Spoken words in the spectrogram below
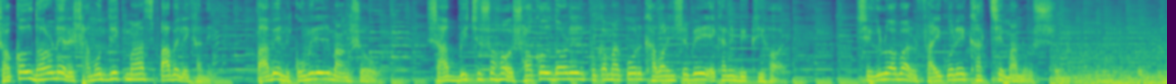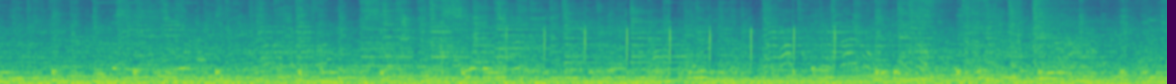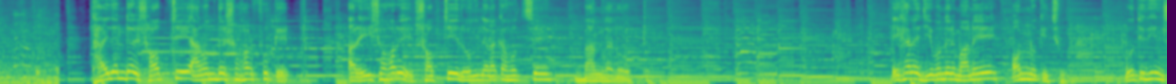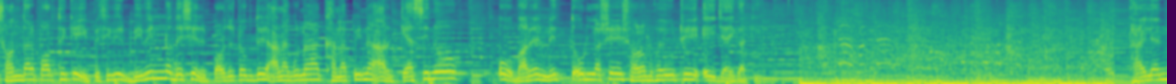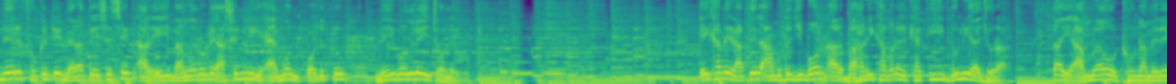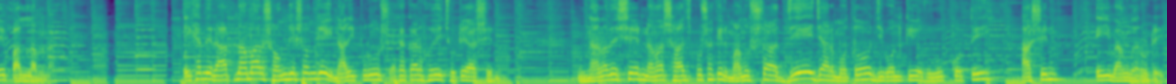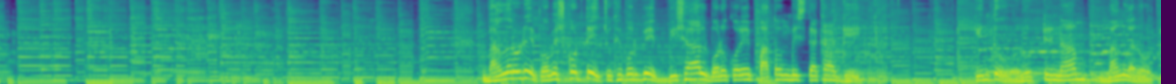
সকল ধরনের সামুদ্রিক মাছ পাবেন এখানে। পাবেন কুমিরের মাংস। সাপ, বিচ্ছু সহ সকল ধরনের পোকামাকড় খাবার হিসেবে এখানে বিক্রি হয়। সেগুলো আবার ফ্রাই করে খাচ্ছে মানুষ। থাইল্যান্ডের সবচেয়ে আনন্দের শহর ফুকেট। আর এই শহরের সবচেয়ে রঙিন এলাকা হচ্ছে বাংলা রোড এখানে জীবনের মানে অন্য কিছু। প্রতিদিন সন্ধ্যার পর থেকেই পৃথিবীর বিভিন্ন দেশের পর্যটকদের আনাগোনা, খানাপিনা আর ক্যাসিনো ও বারের নিত্য উল্লাসে সরব হয়ে ওঠে এই জায়গাটি। থাইল্যান্ডের ফুকেটে বেড়াতে এসেছেন আর এই বাংলা রোডে আসেননি এমন পর্যটক নেই বললেই চলে। এখানে রাতের আমোদে জীবন আর বাহারি খাবারের খ্যাতি দুনিয়া জোড়া। তাই আমরাও ঠু না মেরে পারলাম না। এখানে রাত নামার সঙ্গে সঙ্গেই নারী পুরুষ একাকার হয়ে ছুটে আসেন। নানা দেশের নানা সাজ পোশাকের মানুষরা যে যার মতো জীবনকে উপভোগ করতেই আসেন এই বাংলা রোডে। বাংলা রোডে প্রবেশ করতেই চোখে পড়বে বিশাল বড় করে পাতং বীজ দেখা গেট কিন্তু রোডটির নাম বাংলা রোড।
